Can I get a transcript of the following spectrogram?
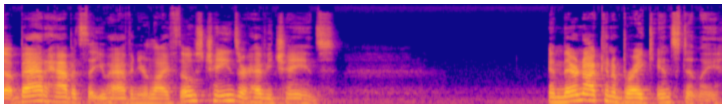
uh, bad habits that you have in your life, those chains are heavy chains and they're not going to break instantly.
